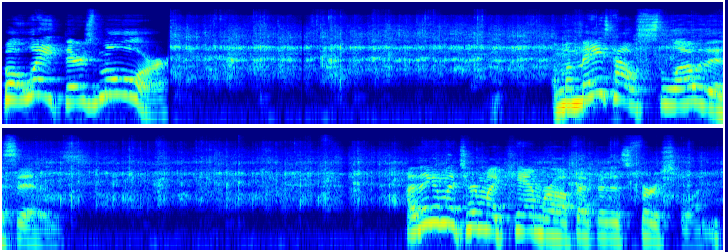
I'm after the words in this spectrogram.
But wait, there's more. I'm amazed how slow this is. I think I'm gonna turn my camera off after this first one.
